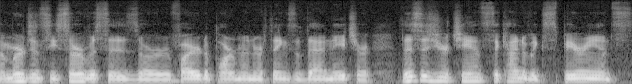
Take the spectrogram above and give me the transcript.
emergency services or fire department or things of that nature, this is your chance to kind of experience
